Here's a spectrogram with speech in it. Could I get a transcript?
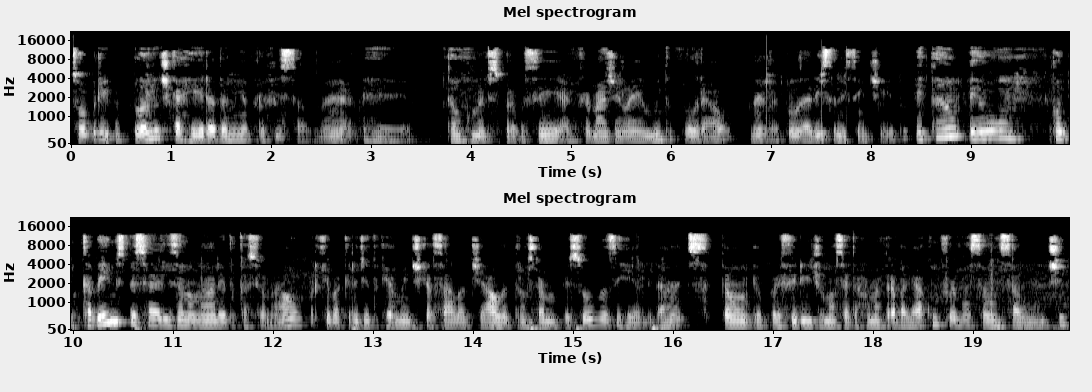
sobre o plano de carreira da minha profissão, né? É, então, como eu disse para você, a enfermagem ela é muito plural, né? É pluralista nesse sentido. Então, eu acabei me especializando na área educacional, porque eu acredito realmente que a sala de aula transforma pessoas e realidades. Então, eu preferi, de uma certa forma, trabalhar com formação em saúde,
